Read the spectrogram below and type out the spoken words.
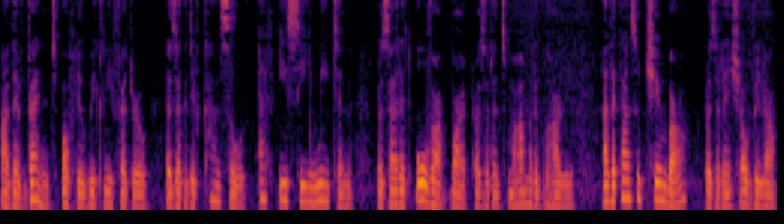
at the event of the weekly Federal Executive Council FEC meeting presided over by President Muhammadu Buhari at the Council Chamber, Presidential Villa,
